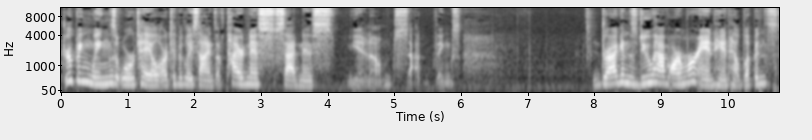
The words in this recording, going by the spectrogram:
Drooping wings or tail are typically signs of tiredness, sadness, you know, sad things. Dragons do have armor and handheld weapons.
